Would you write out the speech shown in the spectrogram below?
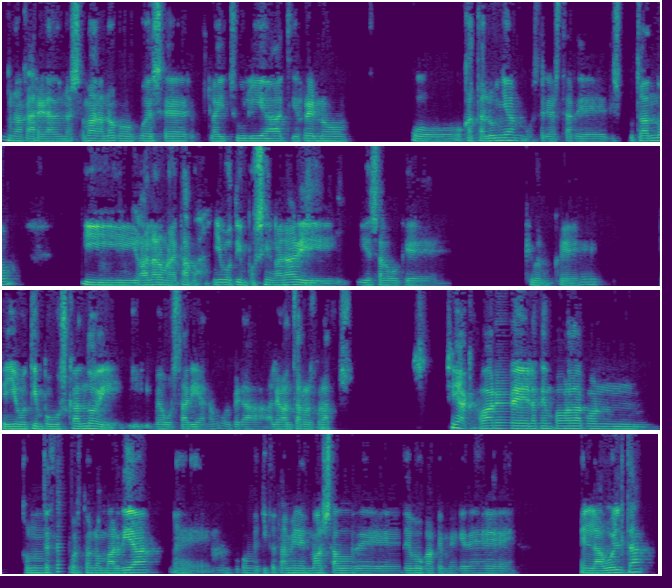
una carrera de una semana, ¿no? Como puede ser Fly Julia, Tirreno o, Cataluña, me gustaría estar eh, disputando y ganar una etapa. Llevo tiempo sin ganar y, es algo que, que bueno, que, llevo tiempo buscando y, me gustaría, ¿no? Volver a, levantar los brazos. Sí, acabar eh, la temporada con, con, un tercer puesto en Lombardía, eh, un poco me quito también el mal sabor de, de boca que me quedé en la vuelta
